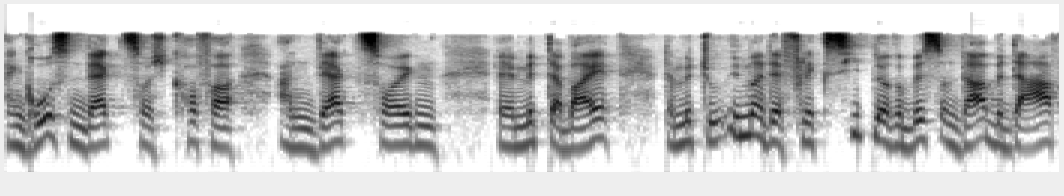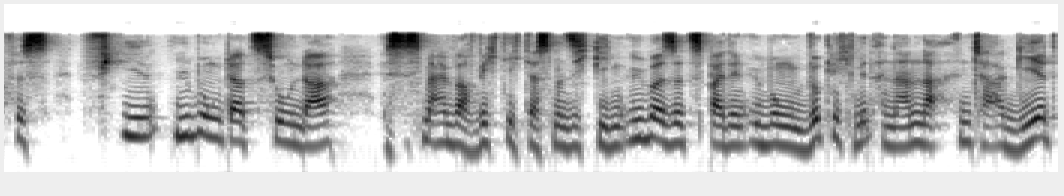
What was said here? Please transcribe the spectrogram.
einen großen Werkzeugkoffer an Werkzeugen äh, mit dabei, damit du immer der flexiblere bist und da bedarf es viel Übung dazu und da ist es mir einfach wichtig, dass man sich gegenüber sitzt bei den Übungen, wirklich miteinander interagiert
